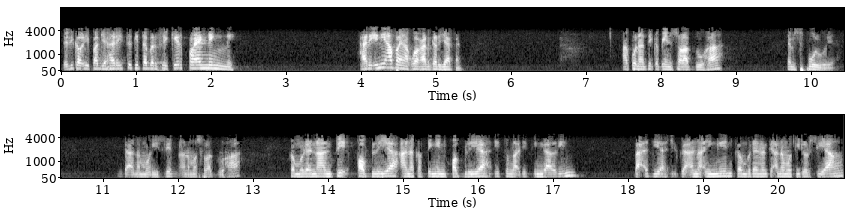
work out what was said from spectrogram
Jadi kalau di pagi hari itu kita berpikir planning nih. Hari ini apa yang aku akan kerjakan? Aku nanti kepingin sholat duha jam 10 ya. Enggak anak mau izin, anak mau sholat duha. Kemudian nanti qobliyah, anak kepingin qobliyah itu nggak ditinggalin. Ba'diyah juga anak ingin. Kemudian nanti anak mau tidur siang.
